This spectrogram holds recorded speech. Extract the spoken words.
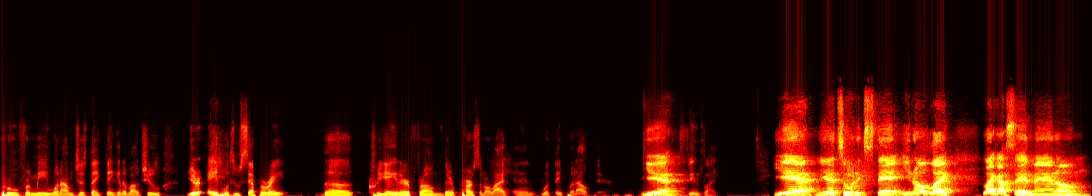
proved for me when I'm just like thinking about you, you're able to separate the creator from their personal life and what they put out there. Yeah, It seems like. Yeah, yeah, to an extent, you know, like like I said, man, um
